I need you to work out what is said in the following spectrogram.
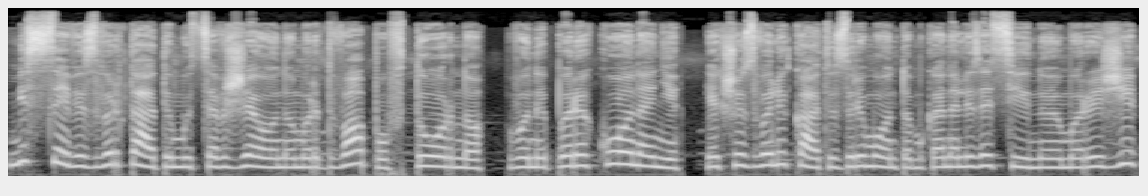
Місцеві звертатимуться вже у номер два повторно. Вони переконані, якщо зволікати з ремонтом каналізаційної мережі,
